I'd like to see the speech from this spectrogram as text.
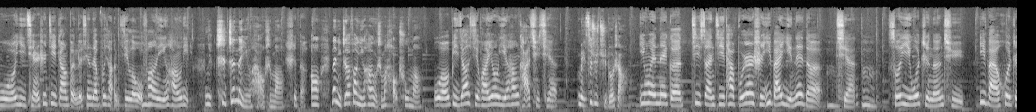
我以前是记账本的，现在不想记了，我放银行里。你是真的银行是吗？是的，哦，那你知道放银行有什么好处吗？我比较喜欢用银行卡取钱，每次去取多少？因为那个计算机它不认识一百以内的钱，嗯所以我只能取一百或者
